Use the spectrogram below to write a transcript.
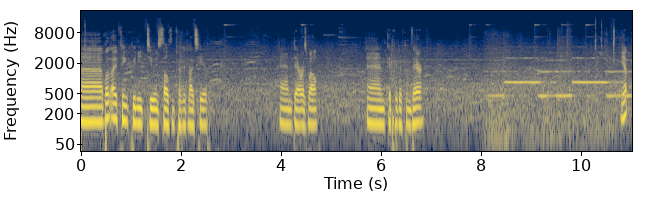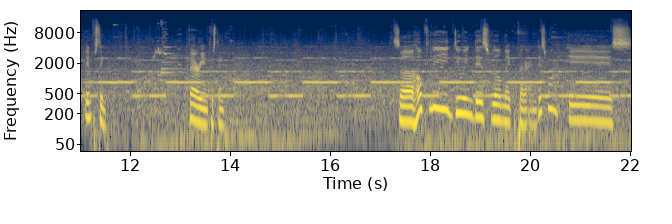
Uh, but I think we need to install some traffic lights here. And there as well. And get rid of them there. Yep, interesting. Very interesting. So hopefully doing this will make it better. And this one is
